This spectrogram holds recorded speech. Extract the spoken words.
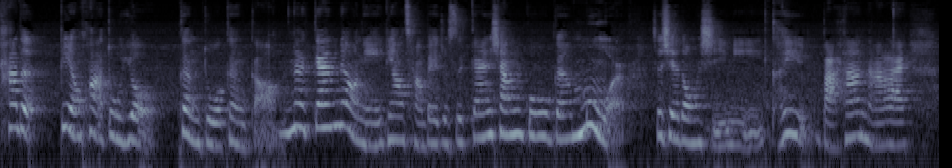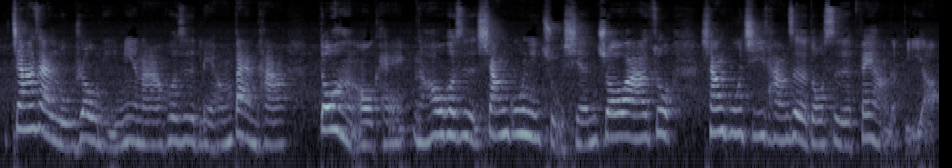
它的变化度又更多更高。那干料你一定要常备，就是干香菇跟木耳这些东西，你可以把它拿来加在卤肉里面啊，或是凉拌它。都很 OK，然后或是香菇，你煮咸粥啊，做香菇鸡汤，这个都是非常的必要。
